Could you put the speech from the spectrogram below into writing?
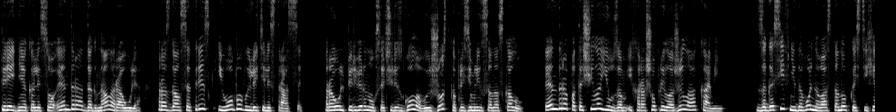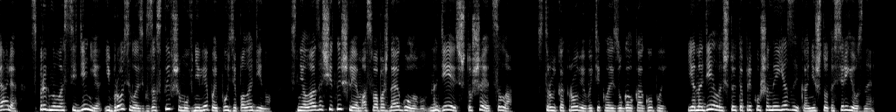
Переднее колесо Эндера догнало Рауля. Раздался треск, и оба вылетели с трассы. Рауль перевернулся через голову и жестко приземлился на скалу. Эндера потащила юзом и хорошо приложила о камень. Загасив недовольного остановкой стихиаля, спрыгнула с сиденья и бросилась к застывшему в нелепой позе паладину. Сняла защитный шлем, освобождая голову, надеясь, что шея цела. Струйка крови вытекла из уголка губы. Я надеялась, что это прикушенный язык, а не что-то серьезное.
